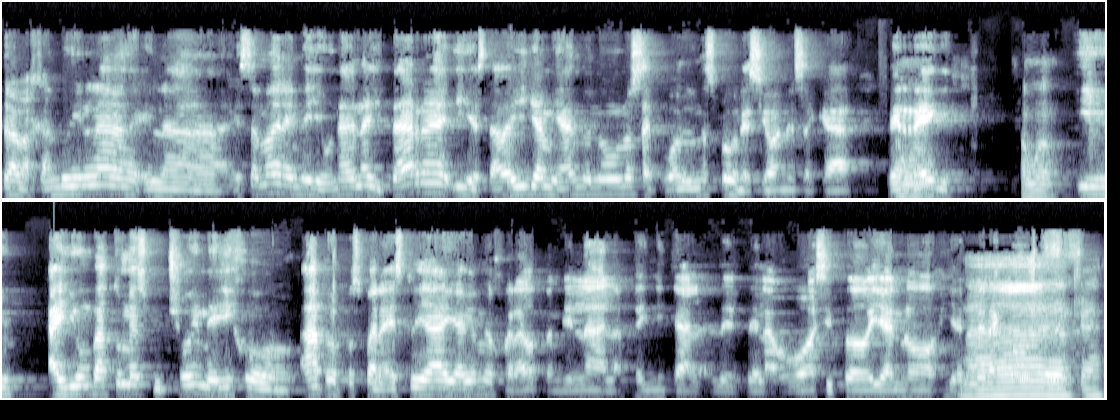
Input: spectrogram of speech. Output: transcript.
trabajando en la, en la, esa madre me llevó una de la guitarra y estaba ahí llameando, ¿no? Unos acordes, unas progresiones acá de reggae. Ah, bueno. Y ahí un vato me escuchó y me dijo, ah, pero pues para esto ya, ya había mejorado también la, la técnica de, la voz y todo, ya no, ya no ah, era okay.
